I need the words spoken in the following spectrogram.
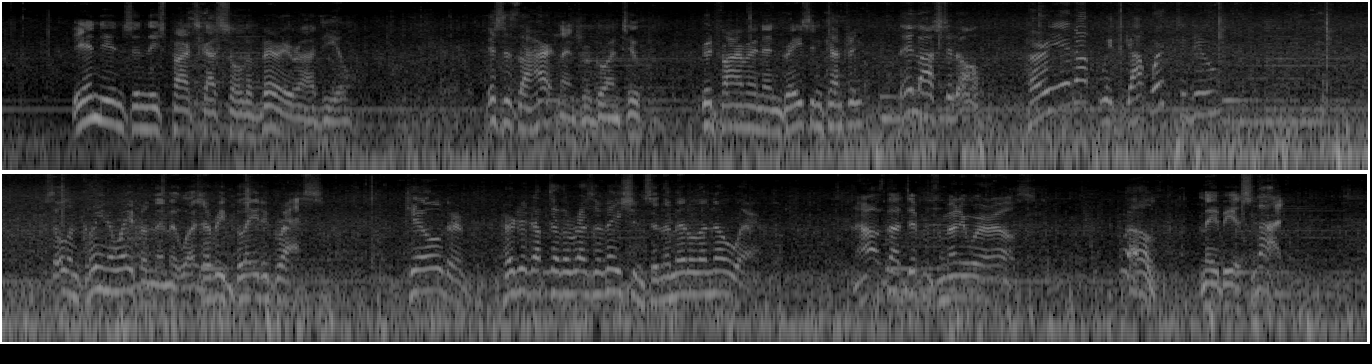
The Indians in these parts got sold a very raw deal. This is the heartlands we're going to. Good farming and grazing country. They lost it all. Hurry it up. We've got work to do. Stolen clean away from them it was, every blade of grass. Killed or herded up to the reservations in the middle of nowhere. And how's that different from anywhere else? Well, maybe it's not.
